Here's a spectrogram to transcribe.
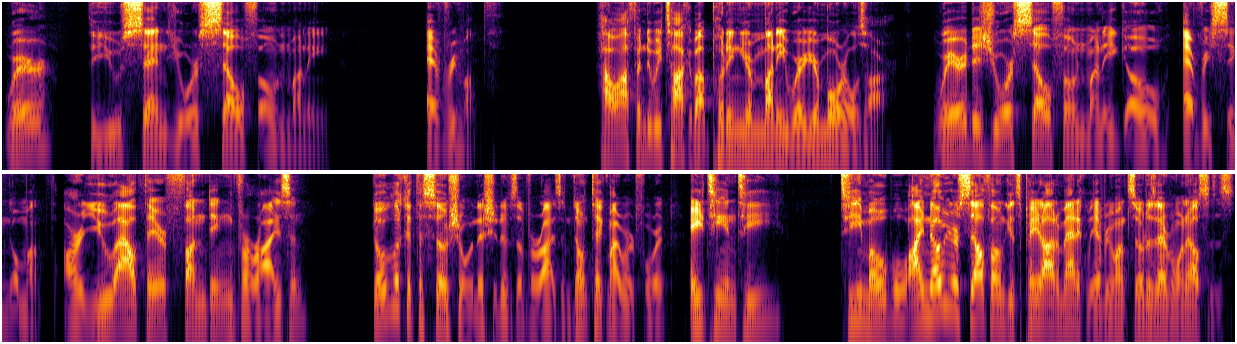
Where do you send your cell phone money every month? How often do we talk about putting your money where your morals are? Where does your cell phone money go every single month? Are you out there funding Verizon? Go look at the social initiatives of Verizon. Don't take my word for it. AT&T, T-Mobile. I know your cell phone gets paid automatically every month, so does everyone else's.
